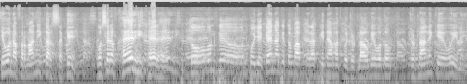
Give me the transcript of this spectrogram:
کہ وہ نافرمانی کر سکیں۔ وہ صرف خیر ہی خیر ہے۔ تو ان کے، ان کو یہ کہنا کہ تم اپنے رب کی نعمت کو جھٹلاؤ گے، وہ تو جھٹلانے کے وہی نہیں۔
